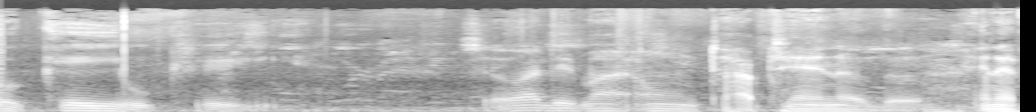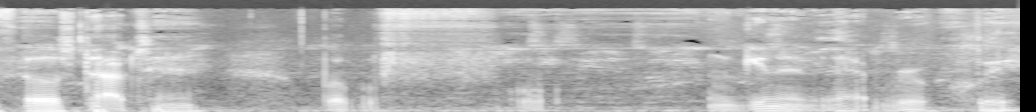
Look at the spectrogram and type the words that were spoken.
Okay, okay. So I did my own top 10 of the NFL's top 10. But before I'm getting into that real quick.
